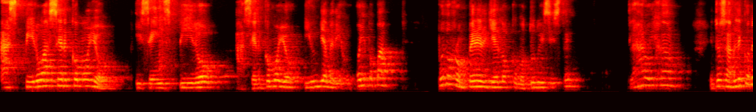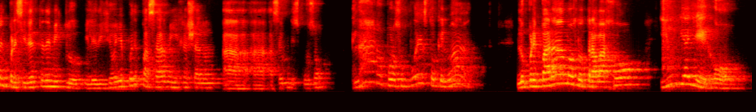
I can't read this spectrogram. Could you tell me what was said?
Aspiró a ser como yo y se inspiró a ser como yo y un día me dijo, oye papá, ¿puedo romper el hielo como tú lo hiciste? Claro, hija. Entonces hablé con el presidente de mi club y le dije, oye, ¿puede pasar mi hija Shannon a, a hacer un discurso? Claro, por supuesto que lo haga. Lo preparamos, lo trabajó y un día llegó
